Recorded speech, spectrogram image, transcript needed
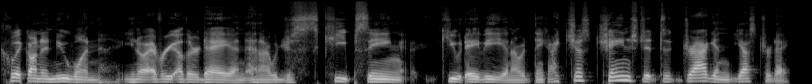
click on a new one, you know, every other day. And, and I would just keep seeing Qt AV, and I would think I just changed it to Dragon yesterday.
